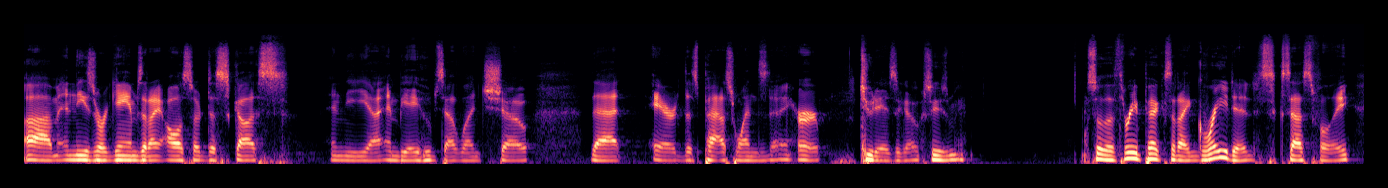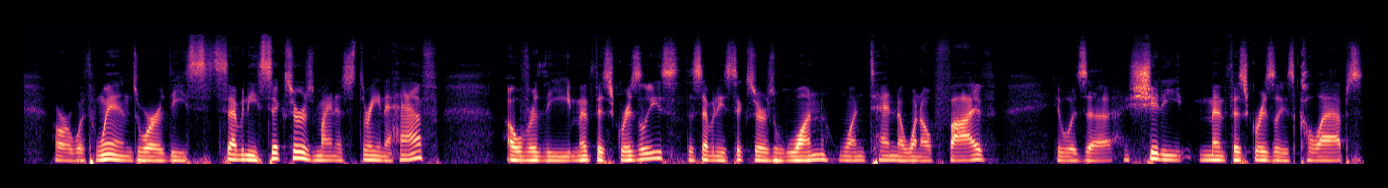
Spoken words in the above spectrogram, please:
um, and these were games that I also discussed in the uh, NBA Hoops at Lunch show that aired this past Wednesday or two days ago. Excuse me. So the three picks that I graded successfully or with wins were the 76ers minus three and a half over the Memphis Grizzlies. The 76ers won 110 to 105. It was a shitty Memphis Grizzlies collapse.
